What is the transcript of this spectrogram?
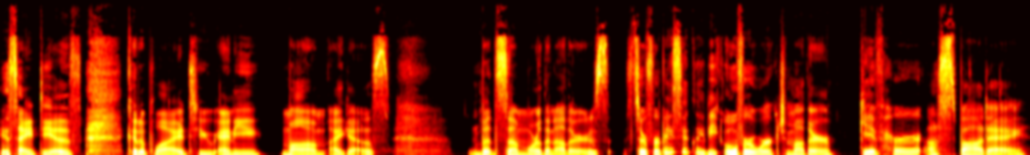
these ideas could apply to any mom, I guess, but some more than others. So, for basically the overworked mother, give her a spa day.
